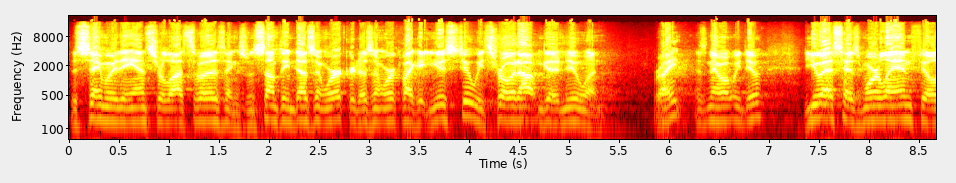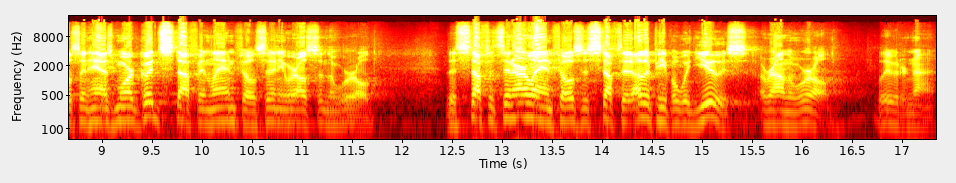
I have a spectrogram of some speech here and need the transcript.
the same way they answer lots of other things. When something doesn't work or doesn't work like it used to, we throw it out and get a new one, right? Isn't that what we do? The U.S. has more landfills and has more good stuff in landfills than anywhere else in the world. The stuff that's in our landfills is stuff that other people would use around the world, believe it or not.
